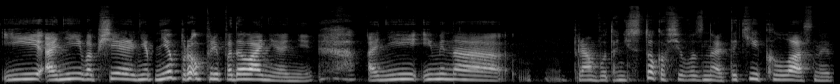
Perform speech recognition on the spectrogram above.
и они вообще не, не про преподавание они, они именно прям вот они столько всего знают, такие классные,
